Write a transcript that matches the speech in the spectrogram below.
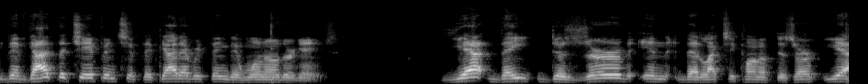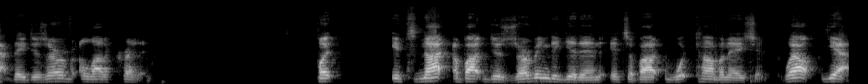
They've got the championship, they've got everything, they won all their games. Yeah, they deserve in that lexicon of deserve. Yeah, they deserve a lot of credit. But it's not about deserving to get in, it's about what combination. Well, yeah,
